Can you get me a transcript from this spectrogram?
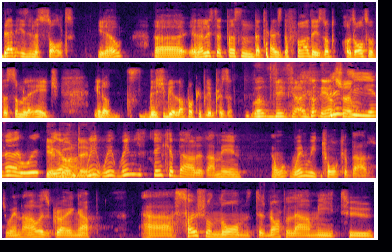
that is an assault, you know? Uh, and unless that person that has the father is not is also of a similar age, you know, there should be a lot more people in prison. Well, Viv, I got the answer. Lindsay, you know, we, yeah, yeah, go on, David. We, we, when you think about it, I mean, And when we talk about it, when I was growing up, uh, social norms did not allow me to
